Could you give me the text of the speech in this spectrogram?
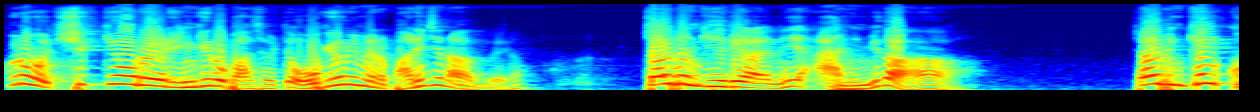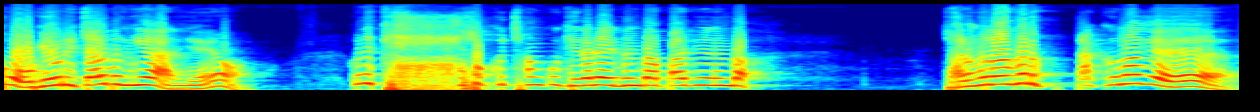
그러면 10개월을 임기로 봤을 때 5개월이면 반이 지나간 거예요. 짧은 기간이 아닙니다. 짧은 결코 5개월이 짧은 기간 아니에요. 근데 계속 그 참고 기다려야 된다, 빠져야 된다. 잘못한 거는 따끔하게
